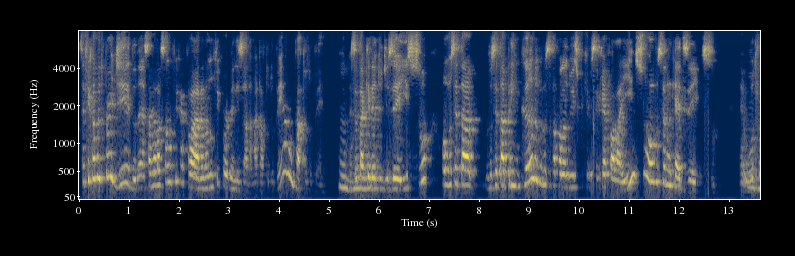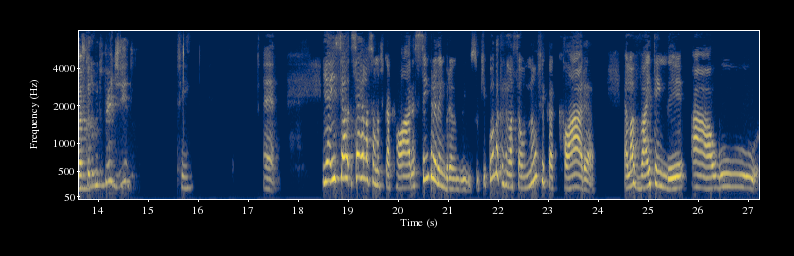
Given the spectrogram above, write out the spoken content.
você fica muito perdido, né? Essa relação não fica clara, ela não fica organizada, mas tá tudo bem ou não tá tudo bem? Uhum. Você está querendo dizer isso ou você está você tá brincando que você está falando isso porque você quer falar isso ou você não quer dizer isso? É, o outro vai uhum. ficando muito perdido. Sim. É. E aí, se a, se a relação não ficar clara, sempre lembrando isso, que quando a relação não fica clara, ela vai tender a algo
